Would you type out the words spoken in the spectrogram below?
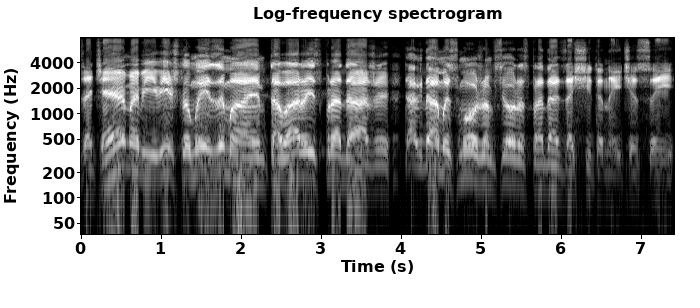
Затем объяви, что мы изымаем товары из продажи. Тогда мы сможем все распродать за считанные часы.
